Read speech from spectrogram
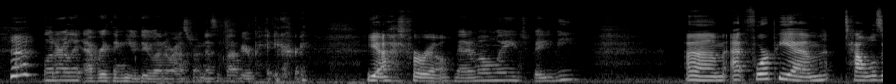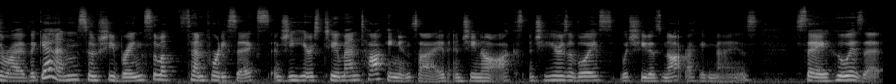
Literally everything you do in a restaurant is above your pay grade. yeah, for real. Minimum wage, baby. Um, at 4 p.m., towels arrive again, so she brings them up to 1046, and she hears two men talking inside, and she knocks, and she hears a voice, which she does not recognize, say, Who is it?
